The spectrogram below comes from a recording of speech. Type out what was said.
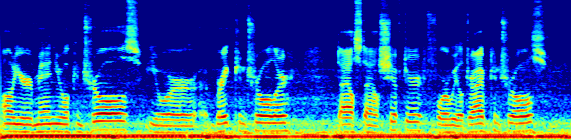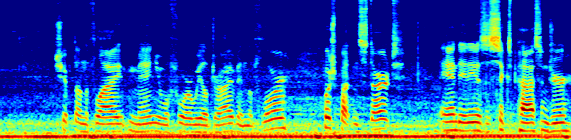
All your manual controls, your brake controller, dial style shifter, four wheel drive controls, shift on the fly, manual four wheel drive in the floor, push button start, and it is a six passenger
